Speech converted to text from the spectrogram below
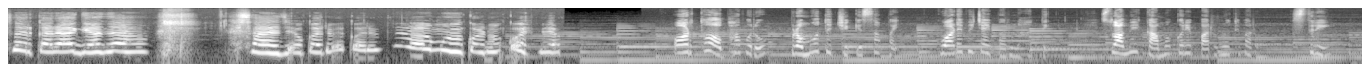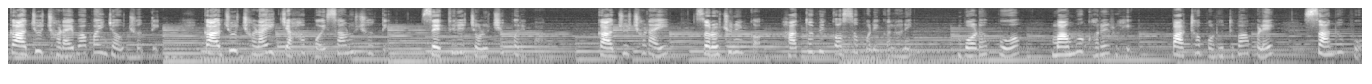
ସରକାର ଆଜ୍ଞା ଯାହା ସାହାଯ୍ୟ କରିବେ କରିବେ ଆଉ ମୁଁ କ'ଣ କହିବି ଅର୍ଥ ଅଭାବରୁ ପ୍ରମୋଦ ଚିକିତ୍ସା ପାଇଁ କୁଆଡ଼େ ବି ଯାଇପାରୁନାହାନ୍ତି ସ୍ୱାମୀ କାମ କରି ପାରୁନଥିବାରୁ ସ୍ତ୍ରୀ କାଜୁ ଛଡ଼ାଇବା ପାଇଁ ଯାଉଛନ୍ତି କାଜୁ ଛଡ଼ାଇ ଯାହା ପଇସା ଆଣୁଛନ୍ତି ସେଥିରେ ଚଳୁଛି ପରିବାର କାଜୁ ଛଡ଼ାଇ ସରୋଜିନୀଙ୍କ ହାତ ବି କଷ ପଡ଼ିଗଲାଣି। ବଡ଼ ପୁଅ ମାମୁଁ ଘରେ ରହି ପାଠ ପଢ଼ୁଥିବା ବେଳେ ସାନ ପୁଅ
